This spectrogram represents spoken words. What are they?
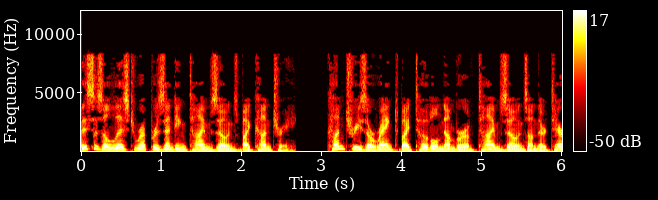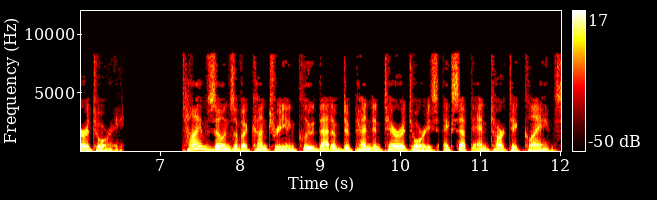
This is a list representing time zones by country. Countries are ranked by total number of time zones on their territory. Time zones of a country include that of dependent territories except Antarctic claims.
